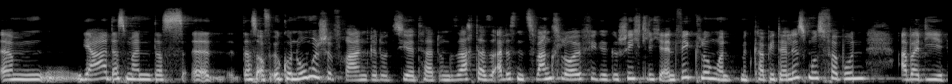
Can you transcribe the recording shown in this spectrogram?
ähm, ja, dass man das, äh, das auf ökonomische Fragen reduziert hat und gesagt hat, also alles eine zwangsläufige geschichtliche Entwicklung und mit Kapitalismus verbunden. Aber die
